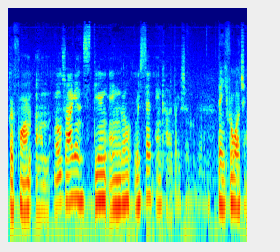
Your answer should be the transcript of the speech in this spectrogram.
perform um, Volkswagen steering angle reset and calibration. Thank you for watching.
